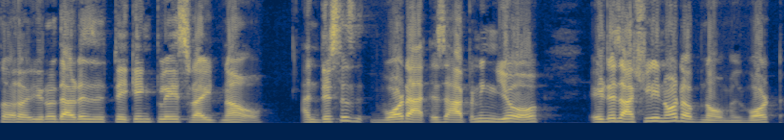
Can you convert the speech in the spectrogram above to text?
uh, you know, that is taking place right now, and this is what is happening here. It is actually not abnormal. What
